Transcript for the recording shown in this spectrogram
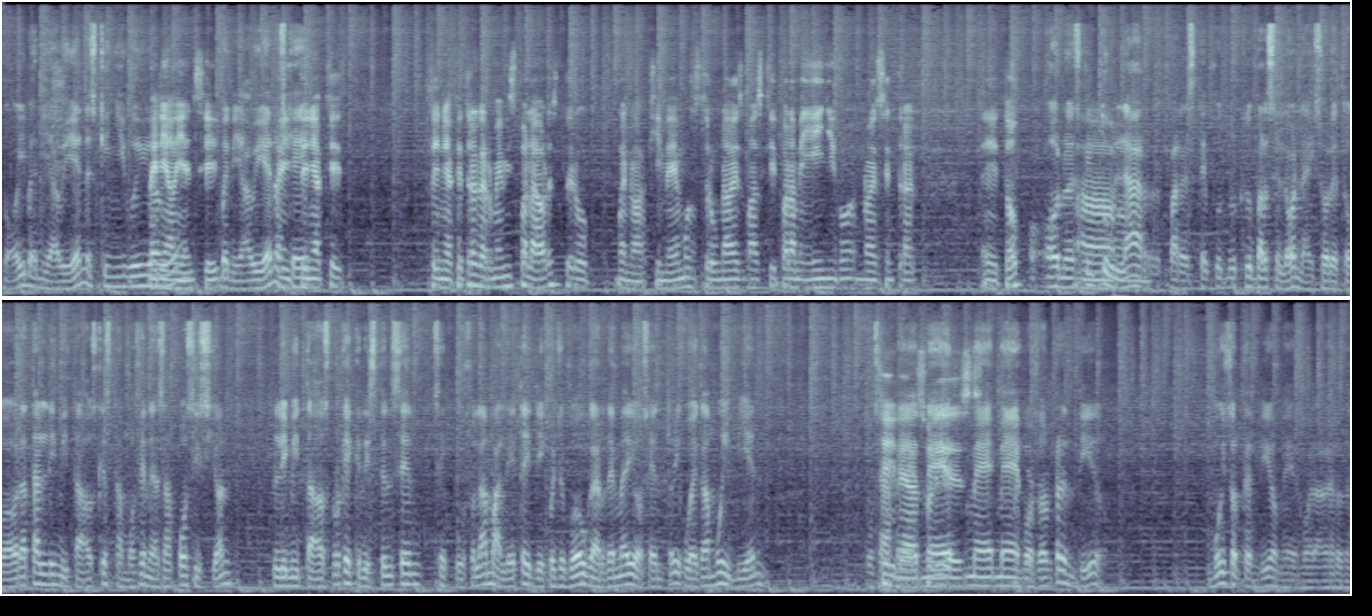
No, y venía bien, es que Íñigo iba venía bien, sí. Venía bien, es que... tenía que tenía que tragarme mis palabras, pero bueno, aquí me demostró una vez más que para mí Íñigo no es central eh, top. O, no es titular ah. para este Fútbol Club Barcelona y sobre todo ahora tan limitados que estamos en esa posición. Limitados porque Christensen se puso la maleta y dijo yo puedo jugar de medio centro y juega muy bien. O sea, me, me dejó sorprendido muy sorprendido me dejó, la verdad.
